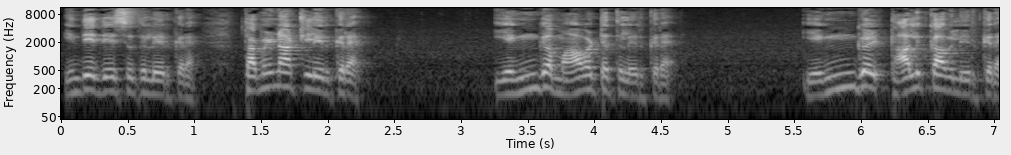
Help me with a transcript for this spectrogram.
இந்திய தேசத்தில் இருக்கிற தமிழ்நாட்டில் இருக்கிற எங்கள் மாவட்டத்தில் இருக்கிற எங்கள் தாலுக்காவில் இருக்கிற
